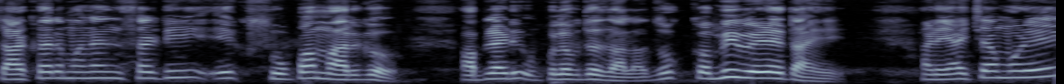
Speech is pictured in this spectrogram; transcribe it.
चाकरमान्यांसाठी एक सोपा मार्ग आपल्याकडे उपलब्ध झाला जो कमी वेळेत आहे. आणि याच्यामुळे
